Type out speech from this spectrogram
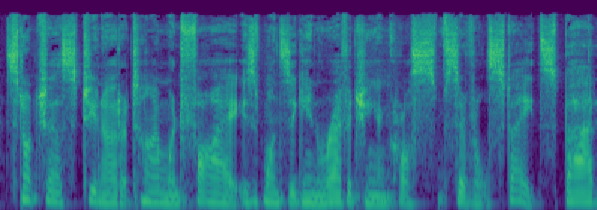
it's not just, you know, at a time when fire is once again ravaging across several states, but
